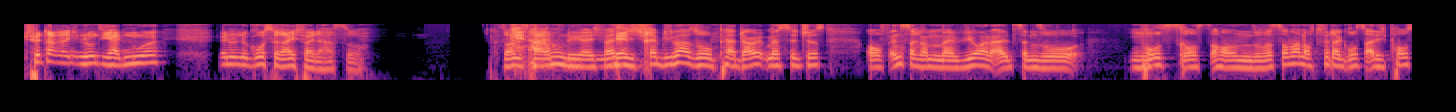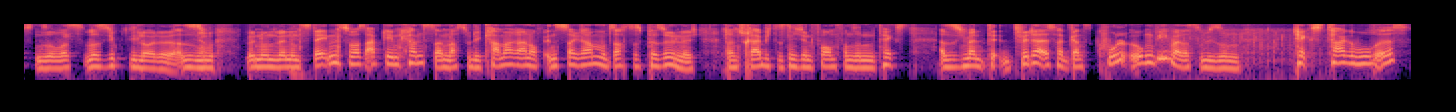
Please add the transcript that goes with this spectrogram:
Twitter lohnt sich halt nur, wenn du eine große Reichweite hast, so. Sonst Keine halt. Ahnung, Digga. Ich weiß nicht, ich schreibe lieber so per Direct Messages auf Instagram mit meinen Viewern, als dann so Mhm. Posts rauszuhauen. So, was soll man auf Twitter großartig posten? So, was, was juckt die Leute? Also, so, wenn, du, wenn du ein Statement sowas abgeben kannst, dann machst du die Kamera an auf Instagram und sagst es persönlich. Dann schreibe ich das nicht in Form von so einem Text. Also, ich meine, Twitter ist halt ganz cool irgendwie, weil das so wie so ein Texttagebuch ist.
